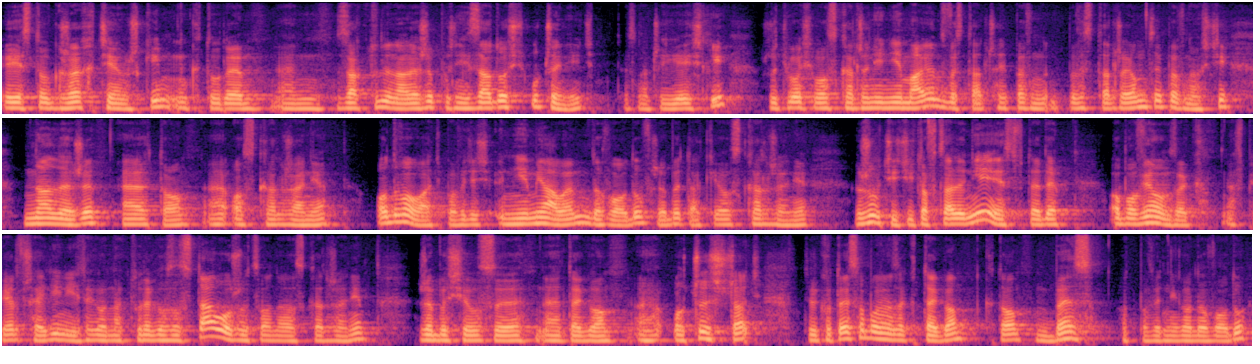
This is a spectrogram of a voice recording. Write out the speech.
Jest to grzech ciężki, który, za który należy później zadość uczynić. To znaczy, jeśli rzuciło się oskarżenie nie mając wystarczającej pewności, należy e, to e, oskarżenie odwołać. Powiedzieć, nie miałem dowodów, żeby takie oskarżenie rzucić. I to wcale nie jest wtedy obowiązek w pierwszej linii tego, na którego zostało rzucone oskarżenie, żeby się z e, tego oczyszczać, tylko to jest obowiązek tego, kto bez odpowiedniego dowodu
